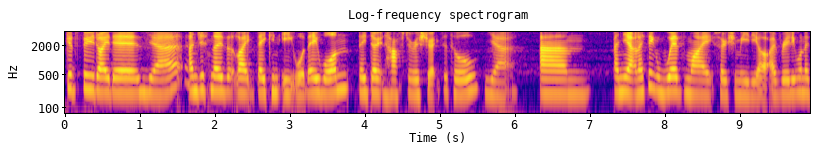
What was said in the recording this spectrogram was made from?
good food ideas, Yeah. and just know that like they can eat what they want. They don't have to restrict at all. Yeah. Um, and yeah, and I think with my social media, I really want to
